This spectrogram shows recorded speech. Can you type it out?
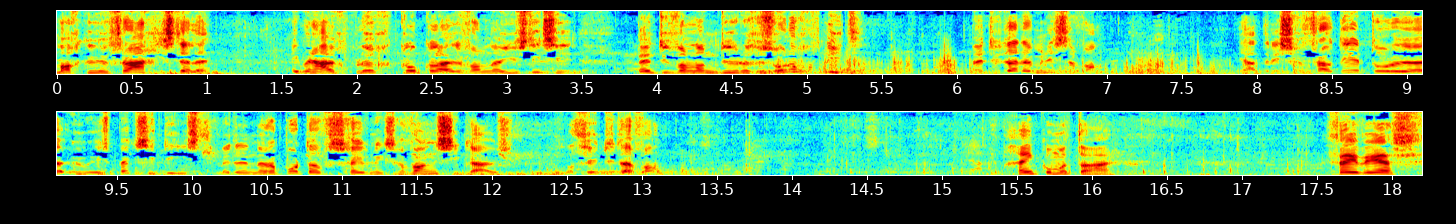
Mag ik u een vraagje stellen? Ik ben Huig Plug, klokkenluider van Justitie. Bent u van langdurige zorg of niet? Bent u daar de minister van? Ja, er is gefraudeerd door uh, uw inspectiedienst met een rapport over het Scheveningse gevangenisziekenhuis. Wat vindt u daarvan? Geen commentaar. VWS.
